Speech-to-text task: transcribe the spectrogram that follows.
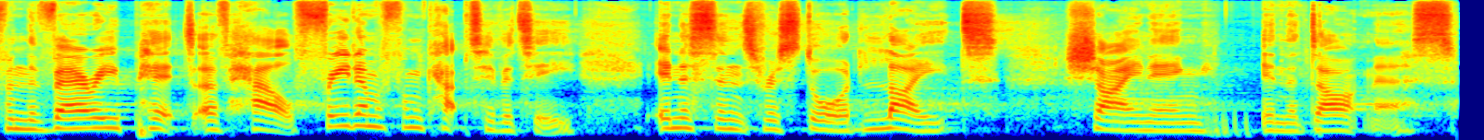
from the very pit of hell, freedom from captivity, innocence restored, light shining in the darkness.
